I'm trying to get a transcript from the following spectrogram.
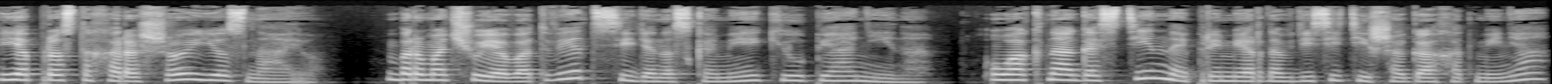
я просто хорошо ее знаю». Бормочу я в ответ, сидя на скамейке у пианино. У окна гостиной, примерно в десяти шагах от меня,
